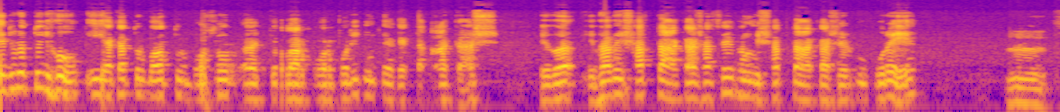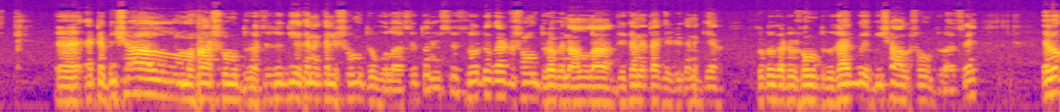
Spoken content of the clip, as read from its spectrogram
এ দূরত্বই হোক, এই একাত্তর, বাহাত্তর বছর চলার পর পরই কিন্তু এক একটা আকাশ এভাবে সাতটা আকাশ আছে এবং এই সাতটা আকাশের উপরে একটা বিশাল মহাসমুদ্র আছে, যদি এখানে খালি সমুদ্র বলা আছে, তো নিশ্চয়ই ছোটখাটো সমুদ্র হবে না, আল্লাহ যেখানে থাকে সেখানে কি আর ছোটখাটো সমুদ্র থাকবে? বিশাল সমুদ্র আছে। এবং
